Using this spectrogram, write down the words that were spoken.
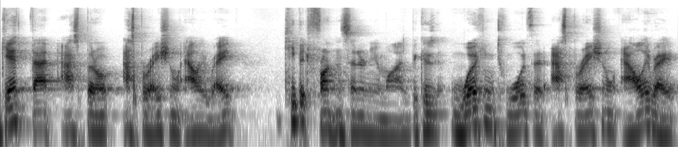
get that aspirational hourly rate, keep it front and center in your mind because working towards that aspirational hourly rate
